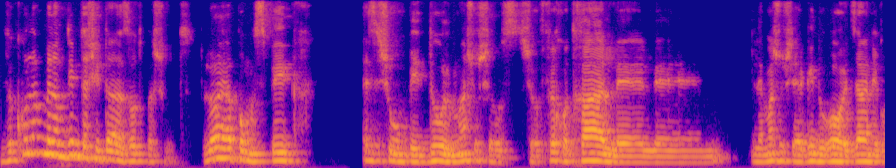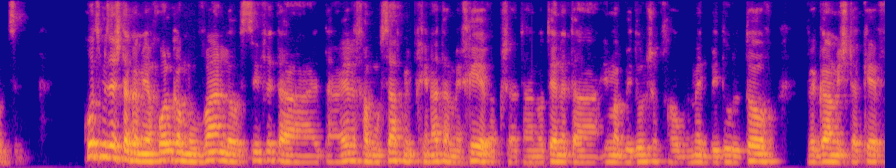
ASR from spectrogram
וכולם מלמדים את השיטה הזאת פשוט. לא היה פה מספיק איזשהו בידול, משהו שהופך אותך ל, ל, למשהו שיגידו, או, את זה אני רוצה. חוץ מזה שאתה גם יכול כמובן להוסיף את, ה, את הערך המוסף מבחינת המחיר, כשאתה נותן את ה... אם הבידול שלך הוא באמת בידול טוב, וגם משתקף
